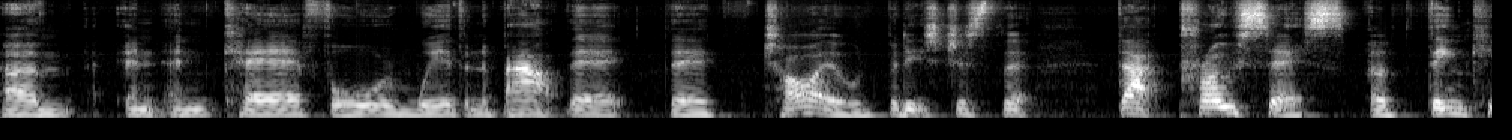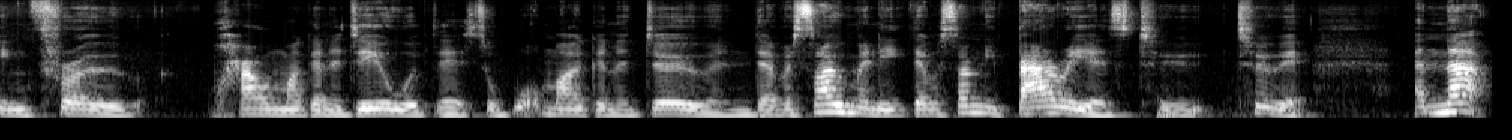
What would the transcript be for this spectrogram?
um, and and care for and with and about their their child. But it's just that that process of thinking through how am I going to deal with this or what am I going to do and there were so many there were so many barriers to to it and that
